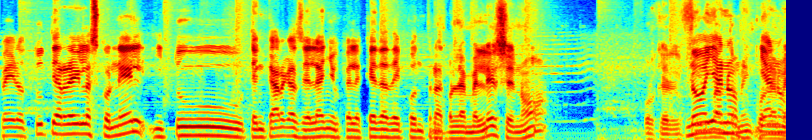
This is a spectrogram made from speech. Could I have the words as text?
pero tú te arreglas con él y tú te encargas del año que le queda de contrato. Con la MLS, ¿no? Porque el no, ya no, ya no,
